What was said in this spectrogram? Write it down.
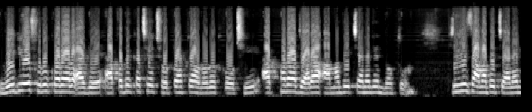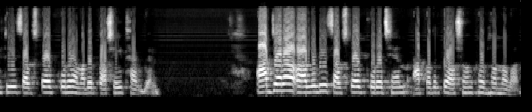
ভিডিও শুরু করার আগে আপনাদের কাছে ছোট্ট একটা অনুরোধ করছি, আপনারা যারা আমাদের চ্যানেলে নতুন প্লিজ আমাদের চ্যানেলটি সাবস্ক্রাইব করে আমাদের পাশেই থাকবেন। আর যারা অলরেডি সাবস্ক্রাইব করেছেন, আপনাদেরকে অসংখ্য ধন্যবাদ।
